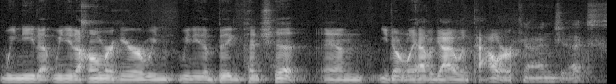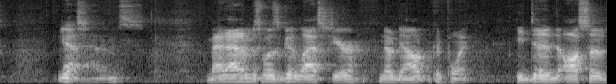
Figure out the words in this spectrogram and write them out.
we need a we need a homer here. We we need a big pinch hit, and you don't really have a guy with power. Can I inject? Yes. Adams. Matt Adams was good last year, no doubt. Good point. He did also,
